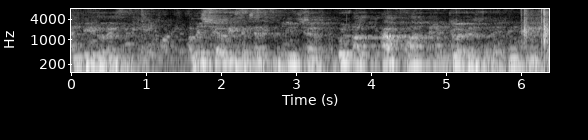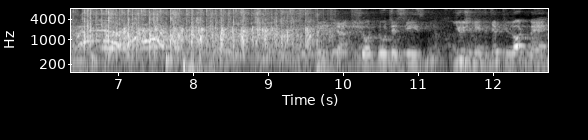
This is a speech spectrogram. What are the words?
and be the best. I wish you every success in the future. Good luck, have fun, and enjoy the rest of the day. Thank you. Short notice. He's usually the Deputy Lord Mayor,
